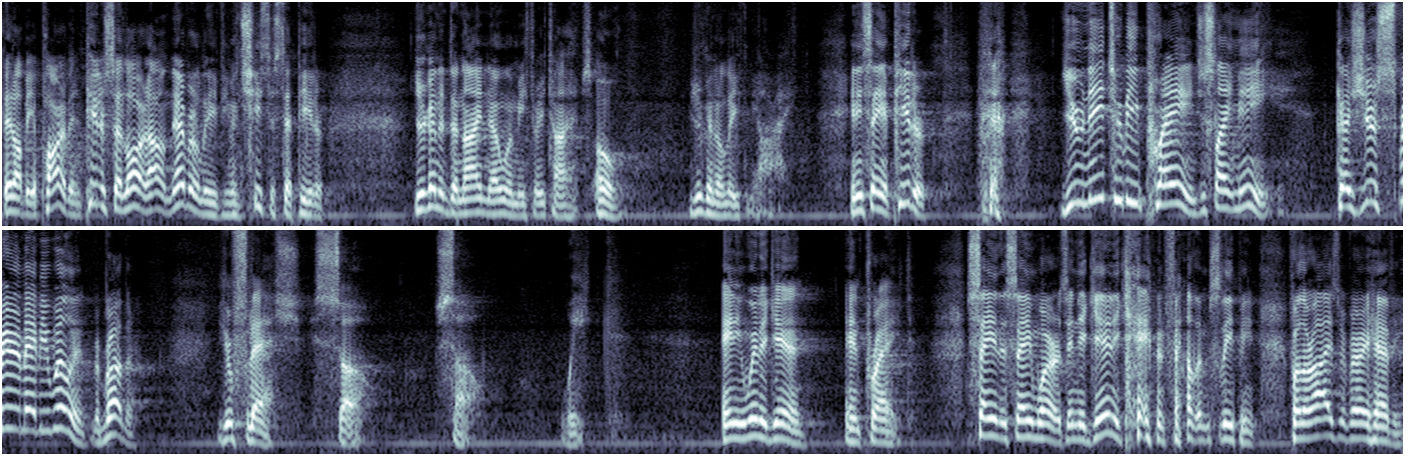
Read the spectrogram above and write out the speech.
they'd all be a part of it. And Peter said, Lord, I'll never leave you. And Jesus said, Peter, you're going to deny knowing me three times. Oh, you're going to leave me, all right. And he's saying, Peter, you need to be praying just like me because your spirit may be willing, but brother, your flesh is so, so weak. And he went again and prayed, saying the same words. And again he came and found them sleeping, for their eyes were very heavy.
